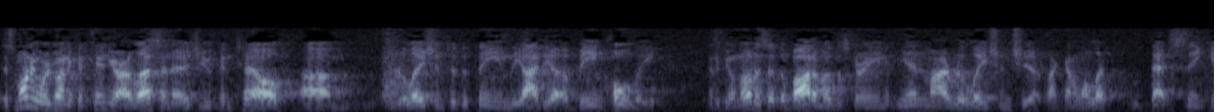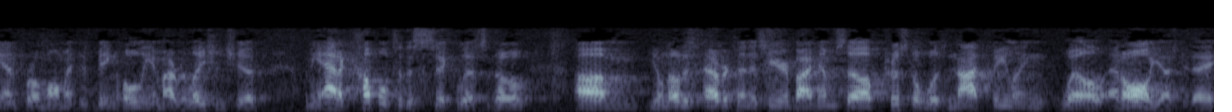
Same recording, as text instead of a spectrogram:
This morning we're going to continue our lesson, as you can tell, um, in relation to the theme, the idea of being holy. And if you'll notice at the bottom of the screen, in my relationship, I kind of want to let that sink in for a moment, just being holy in my relationship. Let me add a couple to the sick list, though. Um, you'll notice Everton is here by himself. Crystal was not feeling well at all yesterday.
